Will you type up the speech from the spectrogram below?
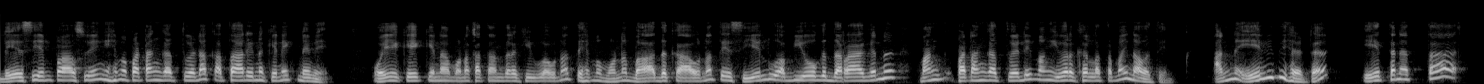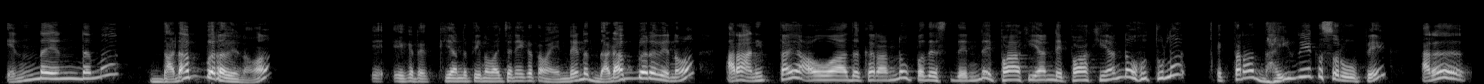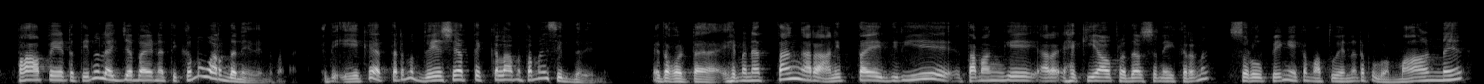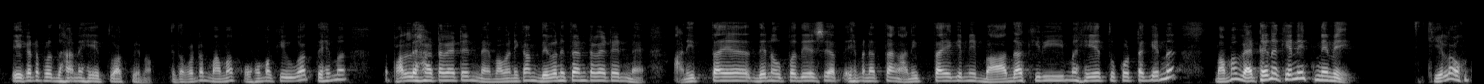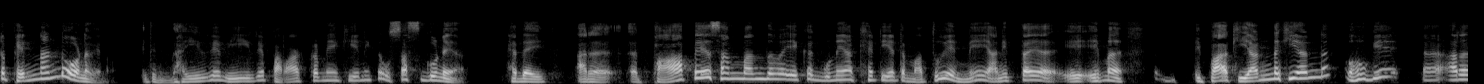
ලේසියෙන් පාසුවෙන් එහෙම පටන් ගත්ත වැඩක් අතාරින කෙනෙක් නෙමෙයි. ඔය එක එක්කෙනා මොන කතන්දර කිව්වා වුණත් එහෙම මොන බාධක ආවුණත් ඒ සියලු අභියෝග දරාගෙන මං පටන් ගත්ත වැඩේ මං ඉවර කරලා තමයි නවතින්නේ. අන්න ඒ විදිහට ඒතනත්තා එන්න එන්නම දඩබ්බර වෙනවා ඒකට කියන්න තියෙන වචන එක තමයි එන්න එන්න දඩබ්බර වෙනවා අර අනිත් අය අවවාද කරන්න උපදෙස් දෙන්න එපා කියන්න එපා කියන්න ඔහු තුල එක්තරා ධෛර්යයක ස්වરૂපේ අර පාපයට තියෙන ලැජ්ජ බය නැතිකම වර්ධනය වෙන්න පටන් ගන්නවා. ඉතින් ඒක ඇත්තටම ද්වේෂයත් එක්කලාම තමයි සිද්ධ වෙන්නේ. එතකොට එහෙම නැත්නම් අර අනිත් අය ඉදිරියේ තමන්ගේ අර හැකියාව ප්‍රදර්ශනය කරන ස්වරූපයෙන් ඒක මතුවෙන්නට පුළුවන්. මාන්නය ඒකට ප්‍රධාන හේතුවක් වෙනවා. එතකොට මම කොහොම කිව්වත් එහෙම පල්ලෙහාට වැටෙන්නේ නැහැ. මම නිකන් දෙවන තැනට වැටෙන්නේ නැහැ. අනිත් අය දෙන උපදේශයත් එහෙම නැත්නම් අනිත් අයගේ මේ බාධා කිරීම හේතු කොටගෙන මම වැටෙන කෙනෙක් නෙමෙයි කියලා ඔහුට පෙන්වන්න ඕන වෙනවා. ඉතින් ධෛර්ය, වීර්ය, පරාක්‍රමය කියන එක උසස් ගුණයක්. හැබැයි අර පාපය සම්බන්ධව ඒක ගුණයක් හැටියට මතුවෙන්නේ අනිත් අය එහෙම එපා කියන්න කියන්න ඔහුගේ අර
